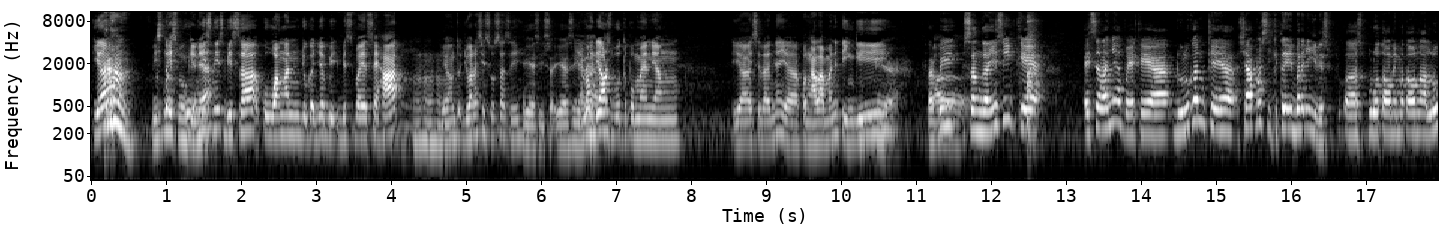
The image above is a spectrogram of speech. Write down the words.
ya Bisnis untuk- mungkin ya. Bisnis bisa, keuangan juga dia bi- bisa supaya sehat. Ya untuk juara sih susah sih. Iya sih, iya sih. Emang dia harus butuh pemain yang ya istilahnya ya pengalamannya tinggi. Iya. Tapi seenggaknya sih kayak istilahnya apa ya kayak dulu kan kayak siapa sih? Kita ibaratnya gini eh, 10 tahun 5 tahun lalu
